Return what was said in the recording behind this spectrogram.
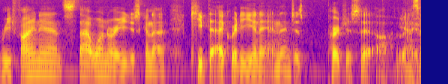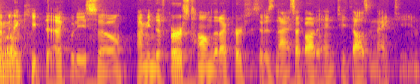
refinance that one, or are you just gonna keep the equity in it and then just purchase it off of Yeah, so I'm loan? gonna keep the equity. So I mean, the first home that I purchased, it was nice. I bought it in 2019.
